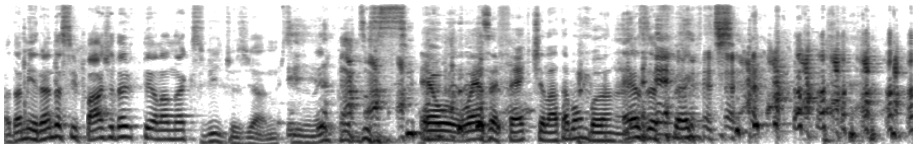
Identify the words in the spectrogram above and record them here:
A da Miranda, se pá, já deve ter lá no Xvideos já. Não precisa nem produzir. É, o, o As Effect lá tá bombando. né? As Effect.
